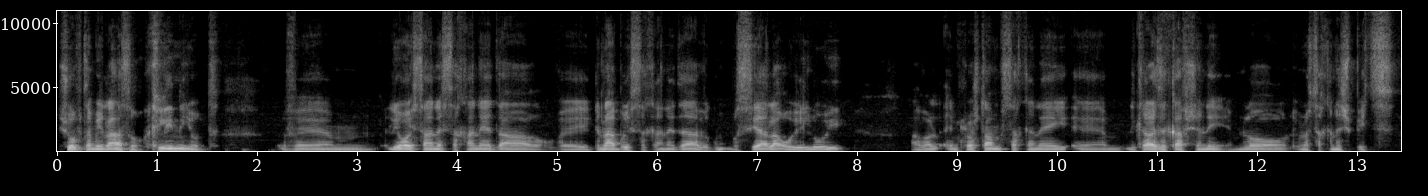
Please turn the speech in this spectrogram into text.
שוב את המילה הזו, קליניות, ולירוי סאנס שחקן נהדר, וגנברי שחקן נהדר, ומוסיאלה או עילוי, אבל הם שלושתם שחקני, נקרא לזה כף שני, הם לא, הם לא שחקני שפיץ.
